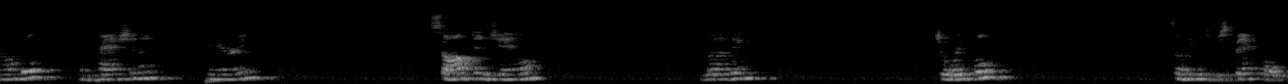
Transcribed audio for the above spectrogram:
Humble, compassionate, caring, soft and gentle, loving, joyful. So he was respectful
